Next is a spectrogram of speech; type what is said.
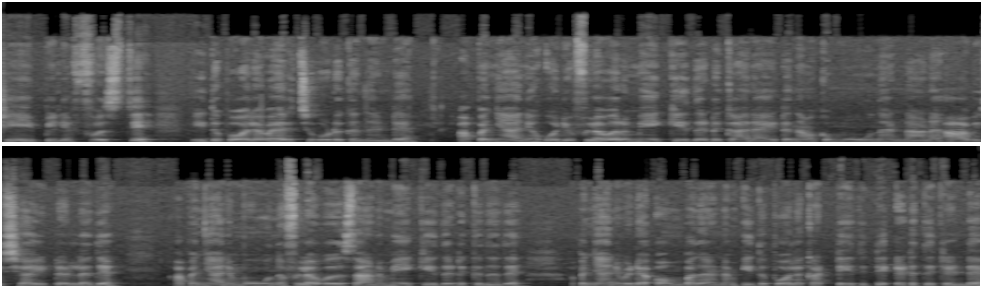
ഷേപ്പിൽ ഫസ്റ്റ് ഇതുപോലെ വരച്ചു കൊടുക്കുന്നുണ്ട്. അപ്പം ഞാൻ ഒരു ഫ്ലവർ മേക്ക് ചെയ്തെടുക്കാനായിട്ട് നമുക്ക് മൂന്നെണ്ണമാണ് ആവശ്യമായിട്ടുള്ളത്. അപ്പം ഞാൻ മൂന്ന് ഫ്ലവേഴ്സാണ് മേക്ക് ചെയ്തെടുക്കുന്നത്. അപ്പം ഞാനിവിടെ ഒമ്പതെണ്ണം ഇതുപോലെ കട്ട് ചെയ്തിട്ട് എടുത്തിട്ടുണ്ട്.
